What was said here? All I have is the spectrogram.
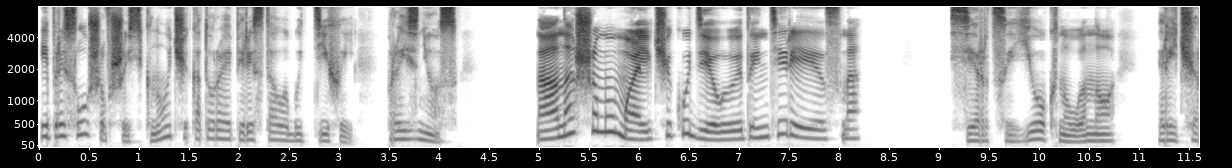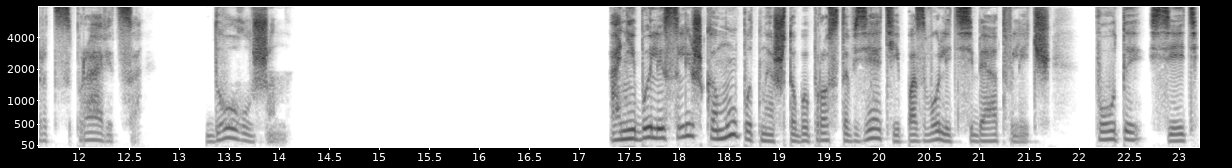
и, прислушавшись к ночи, которая перестала быть тихой, произнес: «А нашему мальчику делают интересно». Сердце ёкнуло, но Ричард справится. Должен. Они были слишком опытны, чтобы просто взять и позволить себя отвлечь. Путы, сеть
